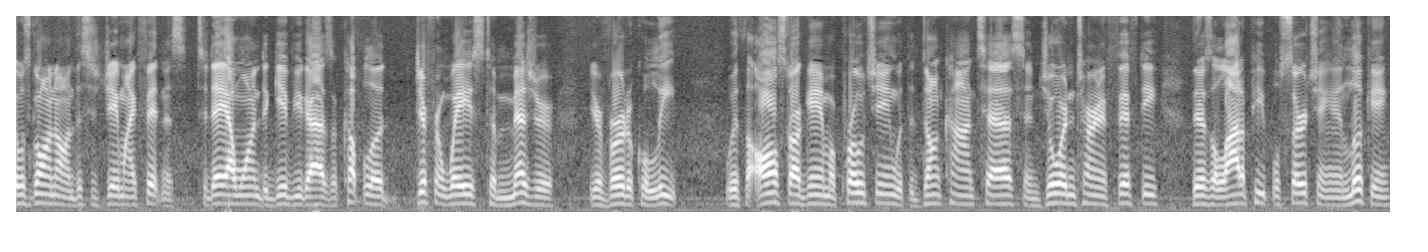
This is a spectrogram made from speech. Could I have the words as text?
what's going on? This is J Mike Fitness. Today I wanted to give you guys a couple of different ways to measure your vertical leap. With the All-Star game approaching, with the dunk contest and Jordan turning 50, there's a lot of people searching and looking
